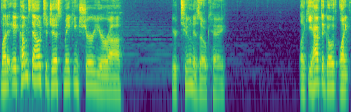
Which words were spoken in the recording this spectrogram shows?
but it comes down to just making sure your uh, your tune is okay. Like you have to go like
